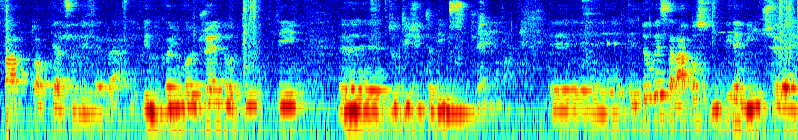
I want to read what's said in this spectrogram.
fatto a Piazza dei Ferrari, quindi coinvolgendo tutti, eh, tutti i cittadini di Genova. Eh, e dove sarà possibile vincere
